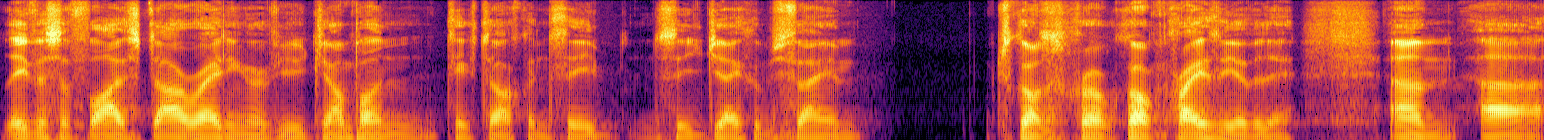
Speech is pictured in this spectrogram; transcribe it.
Leave us a five star rating review. Jump on TikTok and see see Jacob's fame. It's gone, gone gone crazy over there. Um, uh,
